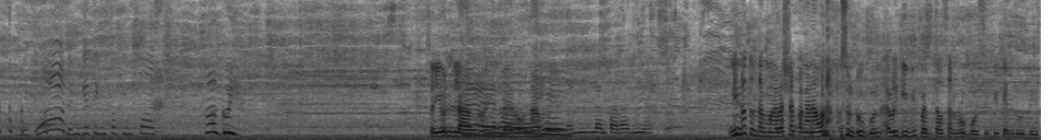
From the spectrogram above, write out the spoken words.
Oh my god, I'm getting fucking fat. Agoy. So yun lang ang laro namin. Ayun lang para niya. Nindot untang mga Russian panganaon na pasundugon. I will give you 5,000 rubles if you can do this.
